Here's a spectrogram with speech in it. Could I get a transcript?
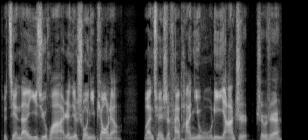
就简单一句话，人家说你漂亮，完全是害怕你武力压制，是不是？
